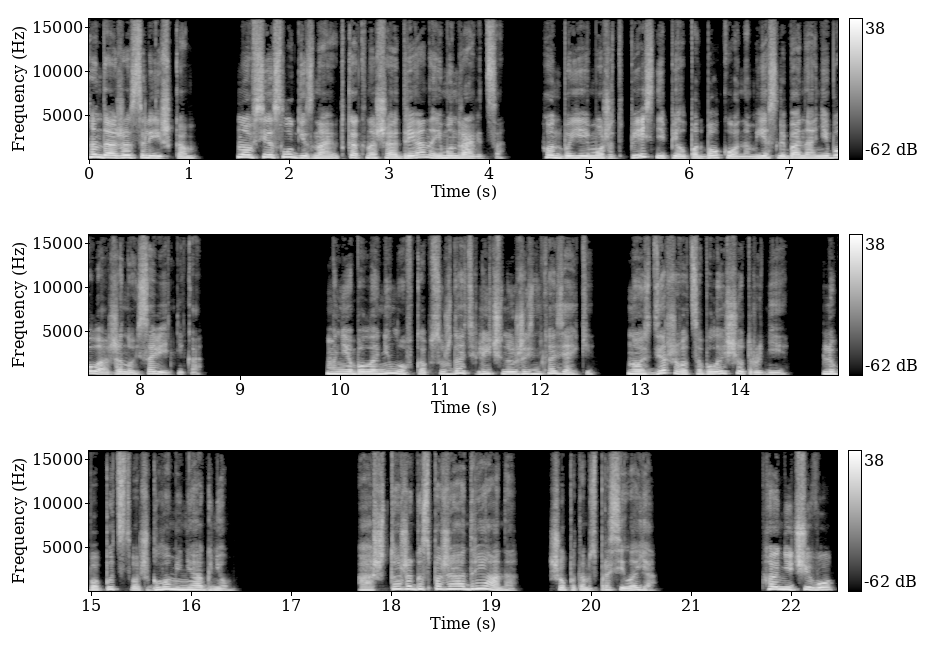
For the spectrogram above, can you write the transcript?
«Даже слишком. Но все слуги знают, как наша Адриана ему нравится. Он бы ей, может, песни пел под балконом, если бы она не была женой советника». Мне было неловко обсуждать личную жизнь хозяйки, но сдерживаться было еще труднее. Любопытство жгло меня огнем. «А что же госпожа Адриана?» – шепотом спросила я. «А ничего,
